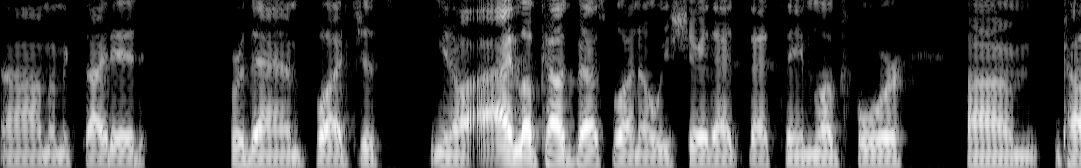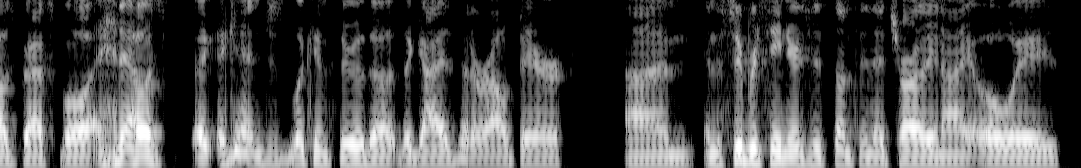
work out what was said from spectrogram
Um, I'm excited for them, but just you know, I love college basketball. I know we share that that same love for um, college basketball, and I was again just looking through the the guys that are out there. Um, and the super seniors is something that Charlie and I always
